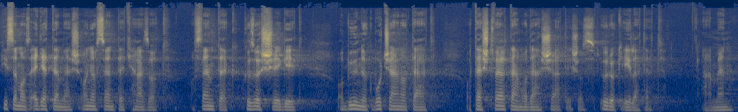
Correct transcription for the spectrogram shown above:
hiszem az egyetemes Anya Szent Egyházat, a szentek közösségét, a bűnök bocsánatát, a test feltámadását és az örök életet. Amen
